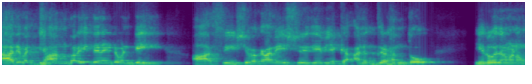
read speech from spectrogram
ఆది మధ్యాంతరహితైనటువంటి ఆ శ్రీ శివకామేశ్వరి దేవి యొక్క అనుగ్రహంతో ఈ రోజున మనం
